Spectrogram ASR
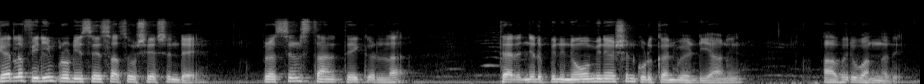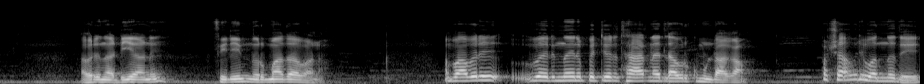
കേരള ഫിലിം പ്രൊഡ്യൂസേഴ്സ് അസോസിയേഷന്റെ പ്രസിഡന്റ് സ്ഥാനത്തേക്കുള്ള തെരഞ്ഞെടുപ്പിന് നോമിനേഷൻ കൊടുക്കാൻ വേണ്ടിയാണ് അവർ വന്നത്. അവർ നടിയാണ് ഫിലിം നിർമ്മാതാവാണ്. അപ്പോൾ അവർ വരുന്നതിനെ പറ്റിയൊരു ധാരണ എല്ലാവർക്കും ഉണ്ടാകാം. പക്ഷെ അവർ വന്നത്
